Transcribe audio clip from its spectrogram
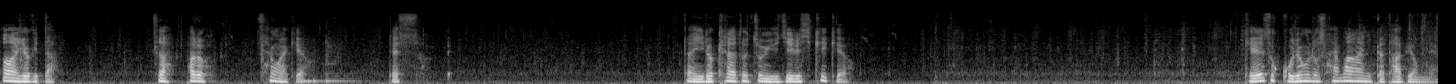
아 여기 있다. 자 바로 사용할게요. 됐어. 일단 이렇게라도 좀 유지를 시킬게요. 계속 고령으로 사망하니까 답이 없네요.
